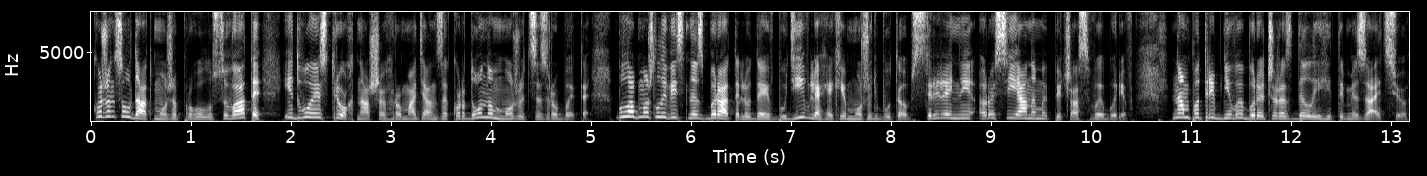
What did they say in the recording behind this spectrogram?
Кожен солдат може проголосувати, і двоє з трьох наших громадян за кордоном можуть це зробити. Була б можливість не збирати людей в будівлях, які можуть бути обстріляні росіянами під час виборів. Нам потрібні вибори через делегітимізацію.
